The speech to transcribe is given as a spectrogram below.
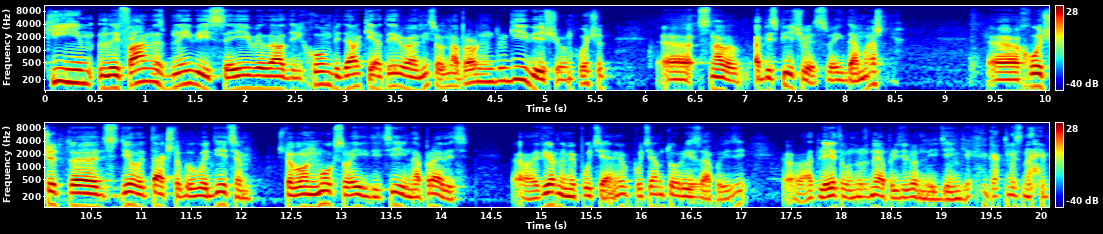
Ким лифанес бнейви сейвела адрихом бедарки атырва он направлен на другие вещи. Он хочет Э, обеспечивает своих домашних, э, хочет э, сделать так, чтобы его детям, чтобы он мог своих детей направить верными путями, путям Торы и заповедей, а для этого нужны определенные деньги, как мы знаем,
